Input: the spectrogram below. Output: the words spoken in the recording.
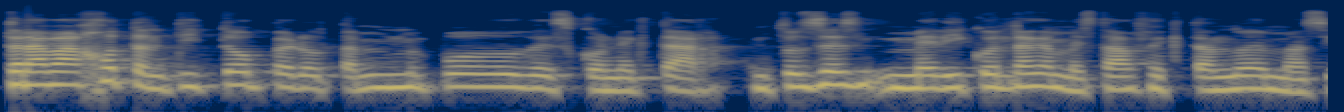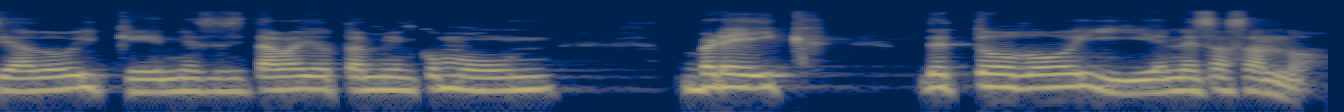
trabajo tantito, pero también me puedo desconectar. Entonces me di cuenta que me estaba afectando demasiado y que necesitaba yo también como un break de todo y en esas ando.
